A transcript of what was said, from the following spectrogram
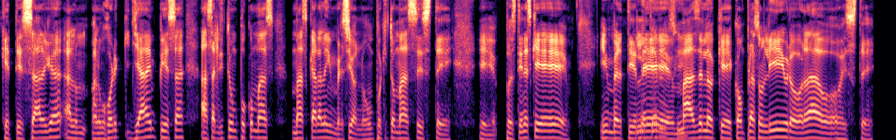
que te salga, a lo, mejor ya empieza a salirte un poco más, más cara la inversión, ¿no? Un poquito más, este, eh, pues tienes que invertirle más de lo que compras un libro, ¿verdad? O, este,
